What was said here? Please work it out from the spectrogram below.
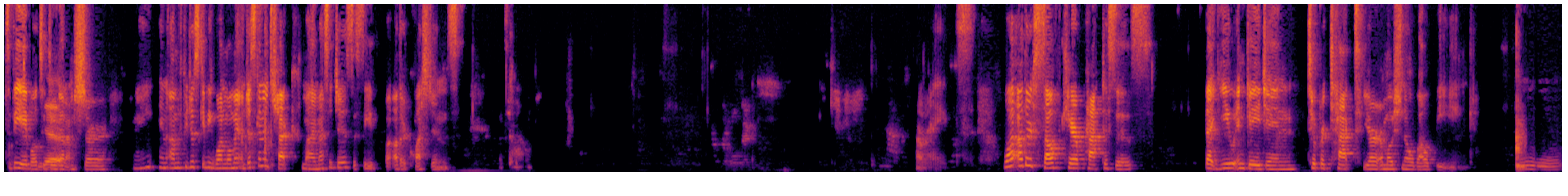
to be able to yeah. do that i'm sure right? And um, if you just give me one moment i'm just going to check my messages to see what other questions. All right what other self care practices that you engage in to protect your emotional well being? Mm.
